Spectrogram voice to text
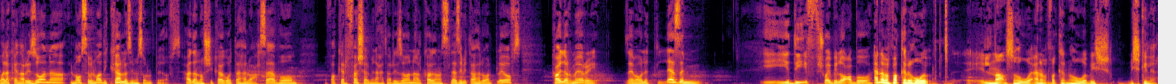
ولكن أريزونا الموسم الماضي كان لازم يوصلوا ال playoffs هذا إنه شيكاغو تأهلوا على حسابهم. بفكر فشل من ناحية أريزونا. ال Cardinals لازم يتأهلوا على ال playoffs كايلر موري زي ما قلت لازم يضيف شوي بلعبه. أنا بفكر هو النقص هو أنا بفكر إنه هو مش مش كيلر.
